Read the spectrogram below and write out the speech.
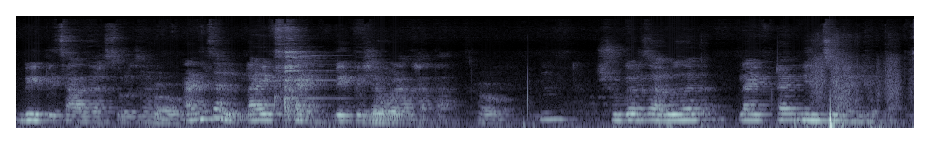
बीपीचा आजार सुरू हो. झाला आणि झालं लाईफ टाईम बीपीच्या हो. गोळ्या खातात हो शुगर चालू झालं लाईफ टाईम इन्सुलिन घेतात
